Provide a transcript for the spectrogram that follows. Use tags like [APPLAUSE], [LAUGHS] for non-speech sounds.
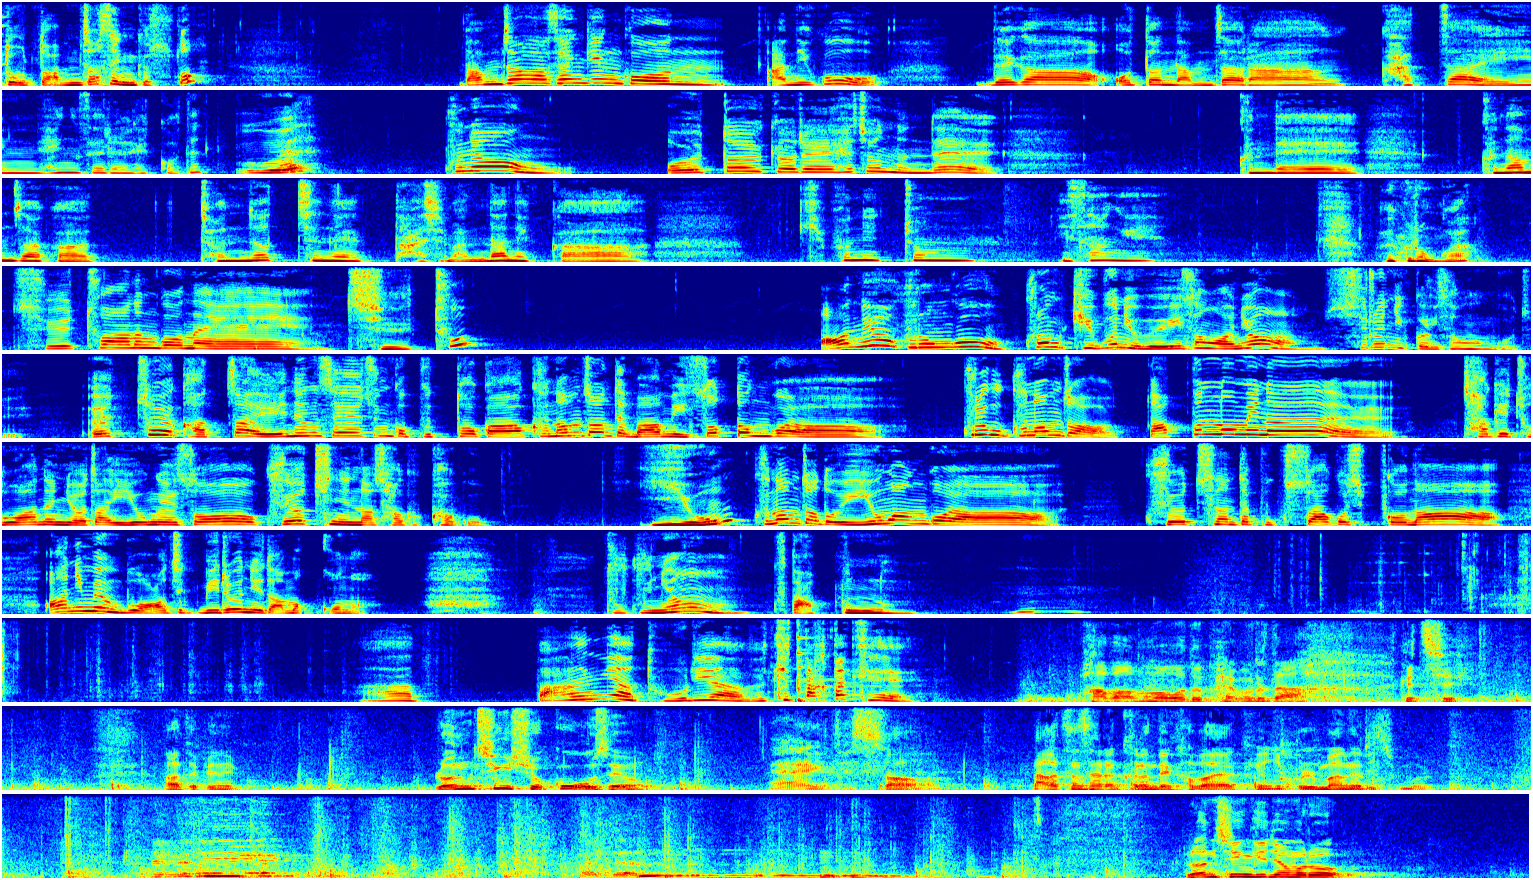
너 남자 생겼어? 남자가 생긴 건 아니고 내가 어떤 남자랑 가짜 애인 행세를 했거든? 왜? 그냥 얼떨결에 해줬는데 근데 그 남자가 전 여친을 다시 만나니까 기분이 좀 이상해. 왜 그런 거야? 질투하는 거네. 질투? 아니야 그런 거. 그럼 기분이 왜 이상하냐? 싫으니까 이상한 거지. 애초에 가짜 애인 행세 해준 것부터가 그 남자한테 마음이 있었던 거야. 그리고 그 남자 나쁜 놈이네. 자기 좋아하는 여자 이용해서 구여친이나 자극하고. 이용? 그 남자 너 이용한 거야. 구여친한테 복수하고 싶거나 아니면 뭐 아직 미련이 남았거나. [GASPS] 누구냐? 그 나쁜 놈. 아 빵이야 돌이야 왜 이렇게 딱딱해? 밥 안 먹어도 배부르다. 그치? 아, 대표님. 런칭쇼 꼭 오세요. 에이, 됐어. 나 같은 사람 그런 데 가봐야 괜히 물만 흐리지 뭘. 대표님! [LAUGHS] 런칭 기념으로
